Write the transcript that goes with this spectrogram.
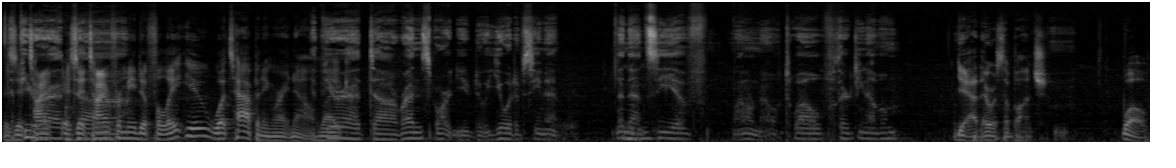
Is If it time? at, is it time for uh, me to fillet you? What's happening right now? If like, you're at uh, Rennsport, you do you would have seen it. In Mm-hmm. that sea of I don't know, 12, 13 of them. yeah, there was a bunch. Well,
